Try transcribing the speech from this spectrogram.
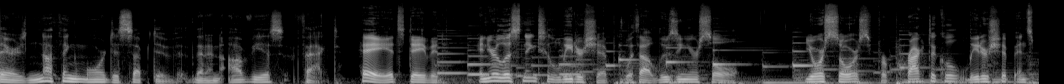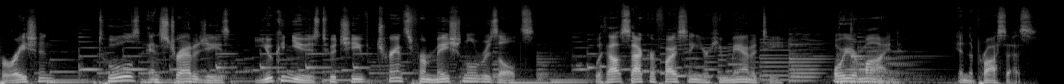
There's nothing more deceptive than an obvious fact. Hey, it's David, and you're listening to Leadership Without Losing Your Soul, your source for practical leadership inspiration, tools, and strategies you can use to achieve transformational results without sacrificing your humanity or your mind in the process.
